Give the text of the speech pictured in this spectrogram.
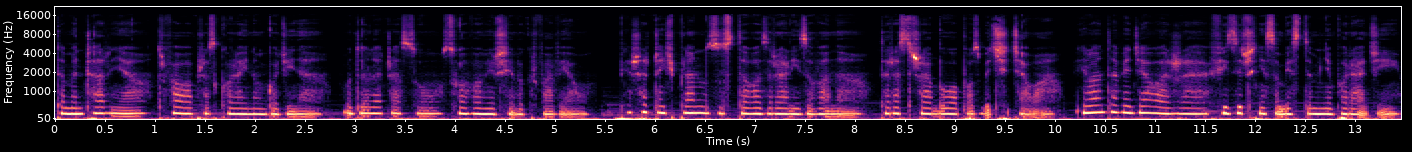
Ta męczarnia trwała przez kolejną godzinę, bo tyle czasu Sławomir się wykrwawiał. Pierwsza część planu została zrealizowana. Teraz trzeba było pozbyć się ciała. Jolanta wiedziała, że fizycznie sobie z tym nie poradzi,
